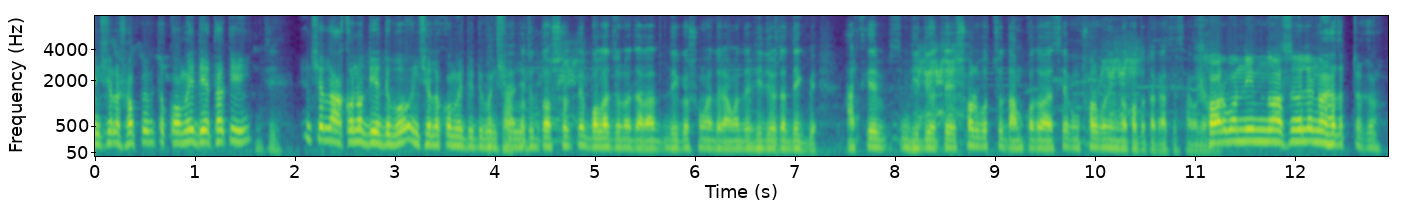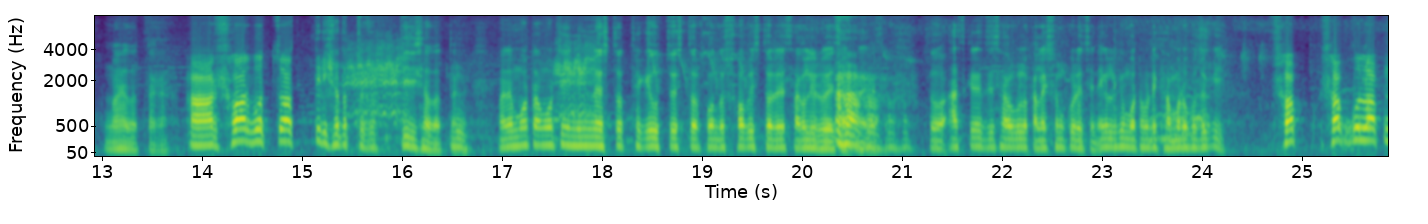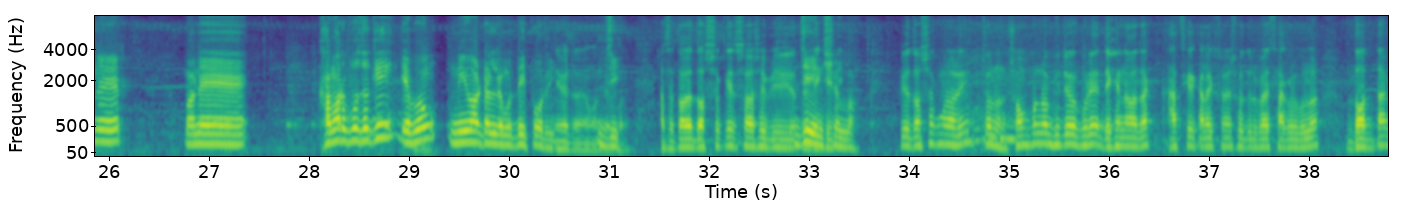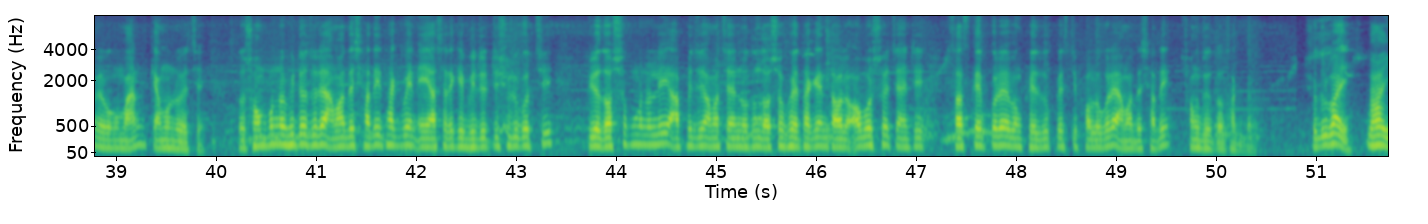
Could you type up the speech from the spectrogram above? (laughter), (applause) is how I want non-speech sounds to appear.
ইনশাল্লাহ সবকিছু তো কমে দিয়ে থাকি। ইনশাল্লাহ এখনও দিয়ে দেবো ইনশাল্লাহ কমে দিয়ে দেবো আচ্ছা, ইনশাল্লাহ। একটু দর্শকদের বলার জন্য যারা দীর্ঘ সময় ধরে আমাদের ভিডিওটা দেখবে আজকের ভিডিওতে সর্বোচ্চ দাম কত আছে এবং সর্বনিম্ন কত টাকা আছে ছাগলের সর্বনিম্ন আছে হলে নয় হাজার টাকা। নয় হাজার টাকা। আর সর্বোচ্চ তিরিশ হাজার টাকা। তিরিশ হাজার টাকা। মানে মোটামুটি নিম্ন স্তর থেকে উচ্চ স্তর পর্যন্ত সব স্তরের ছাগলই রয়েছে হ্যাঁ, আপনার কাছে তো আজকের যে ছাগলগুলো কালেকশন করেছেন এগুলো কি মোটামুটি খামার উপযোগী? সব সবগুলো আপনার মানে খামার উপযোগী এবং নিউ আটালের মধ্যেই পড়ে। নিবেদনের মধ্যে জি। আচ্ছা তাহলে দর্শকের সরাসরি ভিডিও জি ইনশাল্লাহ। প্রিয় দর্শক মন্ডলী চলুন সম্পূর্ণ ভিডিও ঘুরে দেখে নেওয়া যাক আজকের কালেকশনের সদুল ভাই ছাগলগুলোর দরদাম এবং মান কেমন রয়েছে। তো সম্পূর্ণ ভিডিও জুড়ে আমাদের সাথেই থাকবেন এই আশা রেখে ভিডিওটি শুরু করছি। প্রিয় দর্শক মন্ডলী আপনি যদি আমার চ্যানেল নতুন দর্শক হয়ে থাকেন তাহলে অবশ্যই চ্যানেলটি সাবস্ক্রাইব করে এবং ফেসবুক পেজটি ফলো করে আমাদের সাথে সংযুক্ত থাকবেন। সদুল ভাই ভাই।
